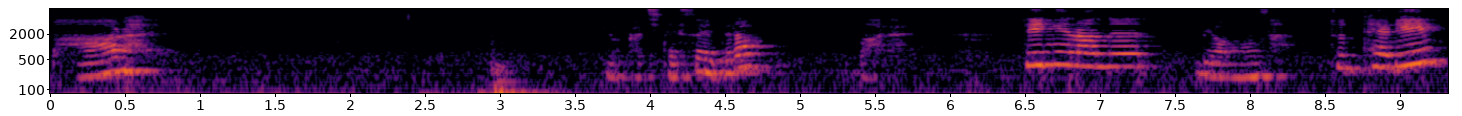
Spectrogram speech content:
말할. 여기까지 됐어 얘들아? 말할. Thing이라는 명사. To tell이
